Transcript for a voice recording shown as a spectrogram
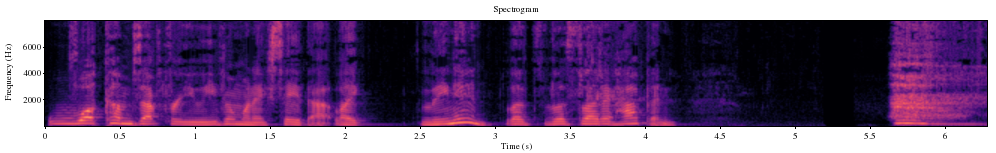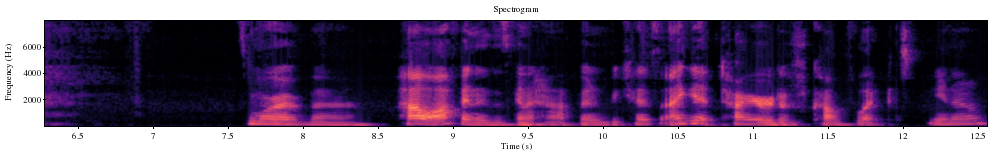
what comes up for you even when I say that. Like lean in. Let's let's let it happen. it's more of a how often is this going to happen because I get tired of conflict, you know?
